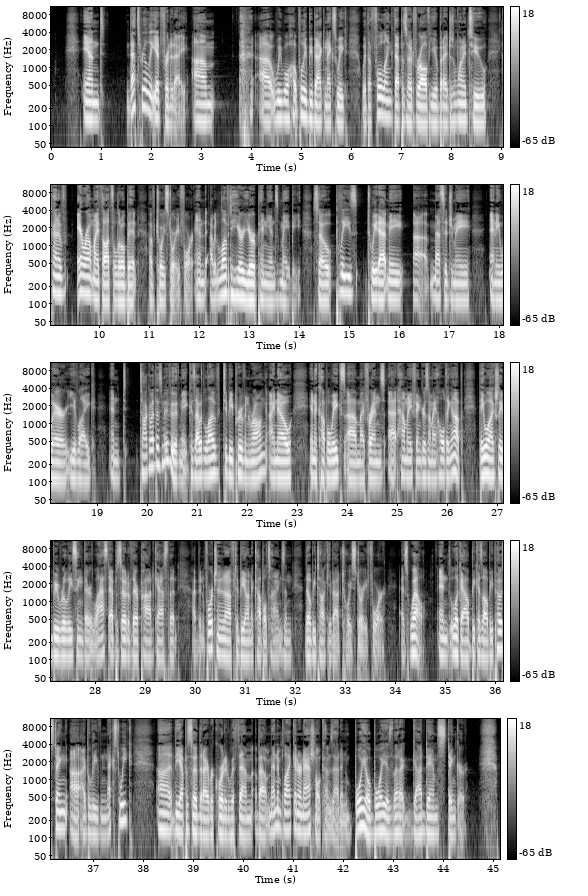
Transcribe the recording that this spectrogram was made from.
And that's really it for today. Um, uh, we will hopefully be back next week with a full length episode for all of you, but I just wanted to kind of air out my thoughts a little bit of Toy Story 4. And I would love to hear your opinions, maybe. So please tweet at me, uh, message me anywhere you like, and talk about this movie with me because I would love to be proven wrong. I know in a couple weeks, uh, my friends at How Many Fingers Am I Holding Up, they will actually be releasing their last episode of their podcast that I've been fortunate enough to be on a couple times, and they'll be talking about Toy Story 4 as well. And look out because I'll be posting, uh, I believe, next week, uh, the episode that I recorded with them about Men in Black International comes out, and boy, oh boy, is that a goddamn stinker.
